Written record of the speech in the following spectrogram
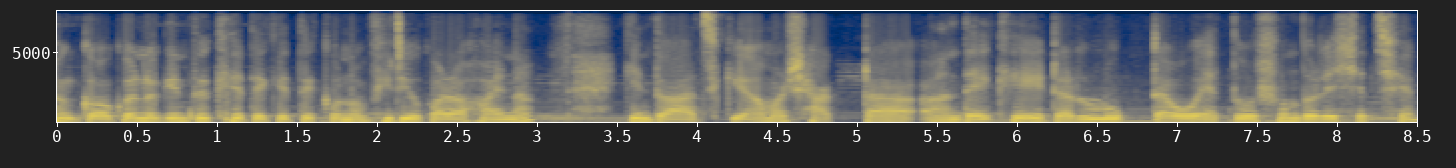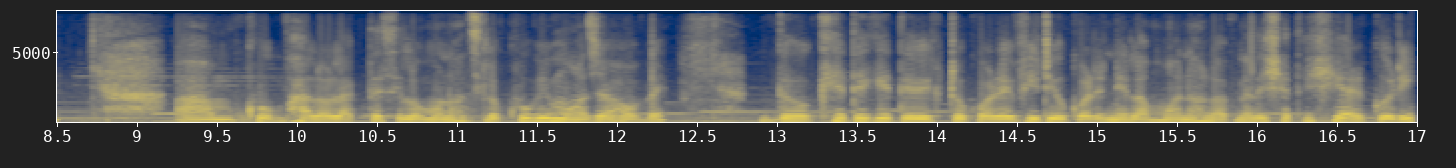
কখনো কিন্তু খেতে খেতে কোনো ভিডিও করা হয় না। কিন্তু আজকে আমার শাকটা দেখে এটার লুকটাও এত সুন্দর এসেছে। খুব ভালো লাগতেছিল, মনে হচ্ছিল খুবই মজা হবে। তো খেতে খেতে একটু করে ভিডিও করে নিলাম, মনে হলো আপনাদের সাথে শেয়ার করি।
